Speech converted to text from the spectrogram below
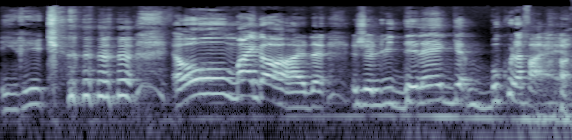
Eric, oh my God, je lui délègue beaucoup d'affaires.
